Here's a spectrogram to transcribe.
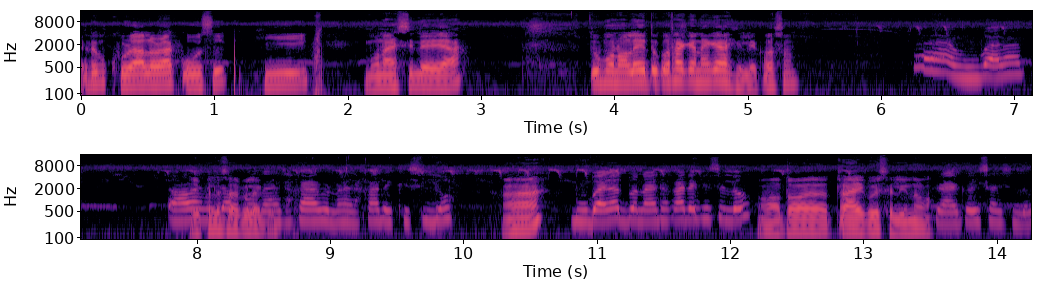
এইটো খুৰা ল'ৰা কৌশিক সি বনাইছিলে এয়া। তোৰ মনলৈ এইটো কথা কেনেকে আহিলে? কচোন। মোবাইলত এইফালে চাই পেলাই বনাই থকা বনাই থকা দেখিছিলো। হা? মোবাইলত বনাই থকা দেখিছিলো। অঁ তই ট্ৰাই কৰিছিলি ন? ট্ৰাই কৰি চাইছিলো।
